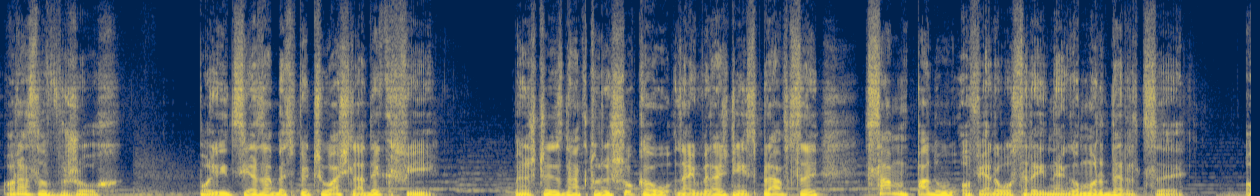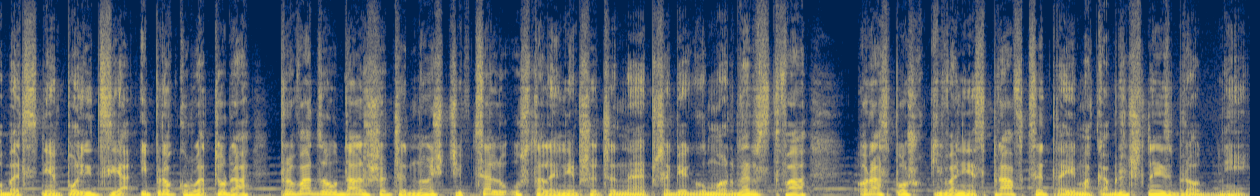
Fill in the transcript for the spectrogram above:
oraz w brzuch. Policja zabezpieczyła ślady krwi. Mężczyzna, który szukał najwyraźniej sprawcy, sam padł ofiarą seryjnego mordercy. Obecnie policja i prokuratura prowadzą dalsze czynności w celu ustalenia przyczyny przebiegu morderstwa oraz poszukiwanie sprawcy tej makabrycznej zbrodni.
